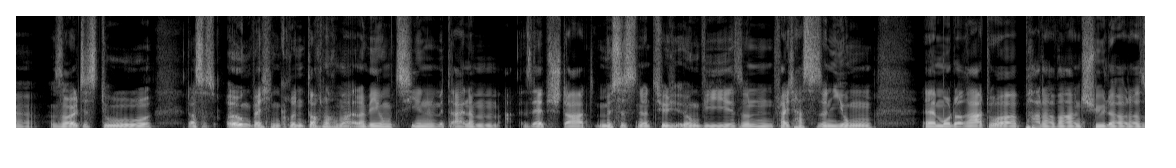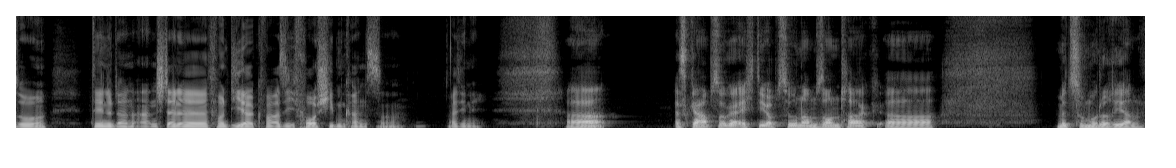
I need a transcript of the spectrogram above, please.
Ja. Solltest du das aus irgendwelchen Gründen doch nochmal in Erwägung ziehen mit einem Selbststart, müsstest du natürlich irgendwie so ein, vielleicht hast du so einen jungen äh, Moderator-Padawan-Schüler oder so, den du dann anstelle von dir quasi vorschieben kannst. Weiß ich nicht. Äh, ja. Es gab sogar echt die Option am Sonntag äh, mitzumoderieren.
